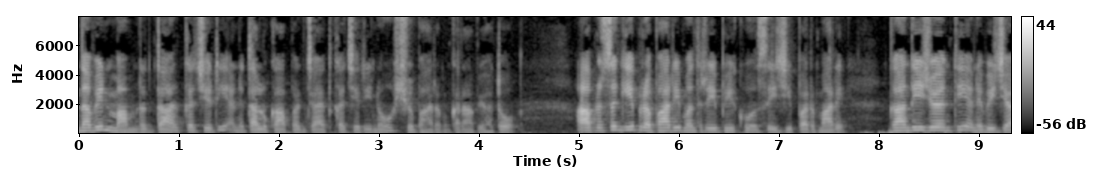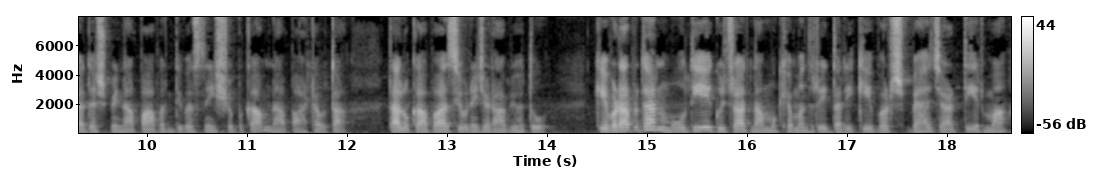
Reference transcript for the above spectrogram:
નવીન મામલતદાર કચેરી અને તાલુકા પંચાયત કચેરીનો શુભારંભ કરાવ્યો હતો. આ પ્રસંગે પ્રભારી મંત્રી ભીખુસિંહજી પરમારે ગાંધી જયંતિ અને વિજયાદશમીના પાવન દિવસની શુભકામના પાઠવતા તાલુકાવાસીઓને જણાવ્યું હતું કે વડાપ્રધાન મોદીએ ગુજરાતના મુખ્યમંત્રી તરીકે વર્ષ બે હજાર તેરમાં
